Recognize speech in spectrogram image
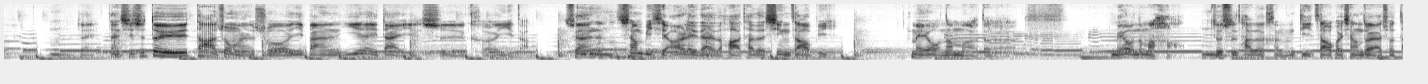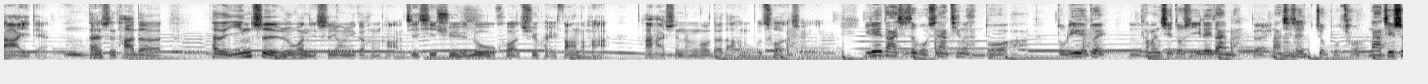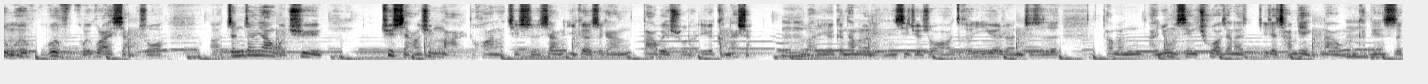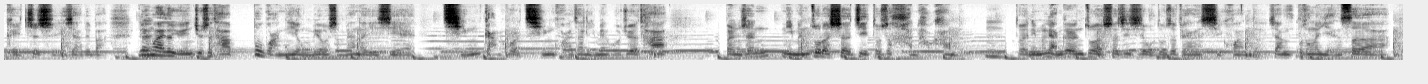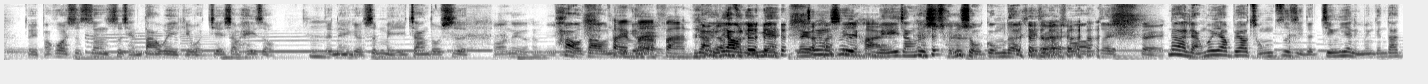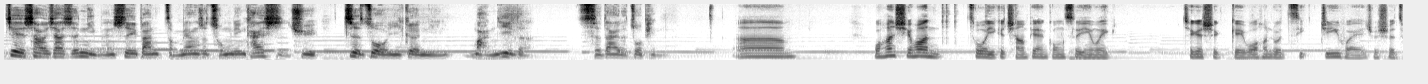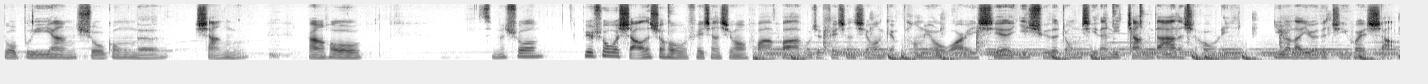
嗯对，但其实对于大众来说，一般一类带也是可以的。虽然嗯。相比起二类带的话，它的信噪比没有那么的没有那么好，嗯。就是它的可能底噪会相对来说大一点，嗯，但是它的它的音质，如果你是用一个很好的机器去录或去回放的话，它还是能够得到很不错的声音。一类带其实我现在听了很多啊，独立乐队，嗯他们其实都是一类代嘛，对那其实就不错。那其实我会我会回过来想说，啊、真正让我去去想要去买的话呢，其实像一个是刚刚大卫说的一个 connection，对吧？嗯一个跟他们的联系，觉得说哦，这个音乐人其实他们很用心出了这样的一些产品，那我们嗯肯定是可以支持一下，对吧？另外一个原因就是他不管你有没有什么样的一些情感或者情怀在里面，我觉得他本身你们做的设计都是很好看的。嗯对，你们两个人做的设计，其实我都是非常喜欢的，像不同的颜色啊，对，包括是像之前大卫给我介绍 Hazel 嗯的那个，是每一张都是哦，那个很厉害。泡到那个。染料里面，那个真的是每一张都是纯手工的，可以这么说。对，对，那两位要不要从自己的经验里面跟大家介绍一下，其实你们是一般怎么样是从零开始去制作一个你满意的磁带的作品的？嗯，我很喜欢做一个唱片公司，因为这个是给我很多机机会，就是做不一样手工的项目。然后怎么说？比如说我小的时候，我非常喜欢画画，或者非常喜欢跟朋友玩一些艺术的东西。但你长大的时候，你越来越的机会少。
